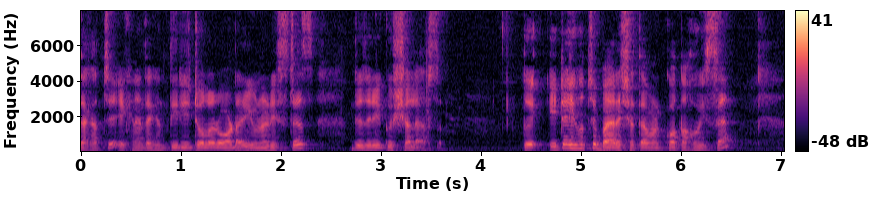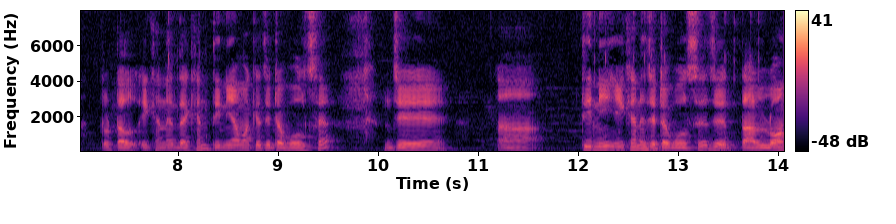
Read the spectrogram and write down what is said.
দেখাচ্ছে, এখানে দেখেন তিরিশ ডলার অর্ডার ইউনাইটেড স্টেটস দু হাজার একুশ সালে আসছে। তো এটাই হচ্ছে বাইরের সাথে আমার কথা হয়েছে টোটাল এখানে দেখেন, তিনি আমাকে যেটা বলছে যে তিনি এখানে যেটা বলছে যে, তার লং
